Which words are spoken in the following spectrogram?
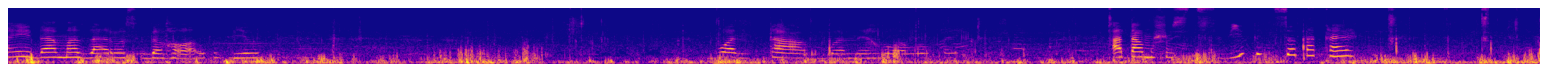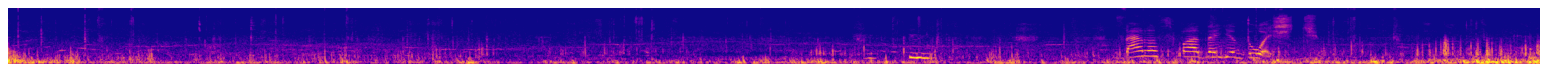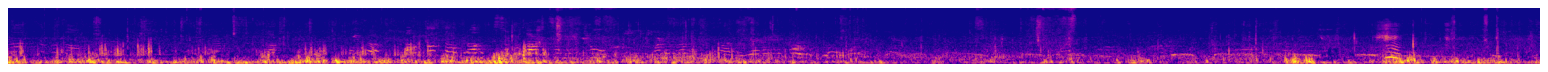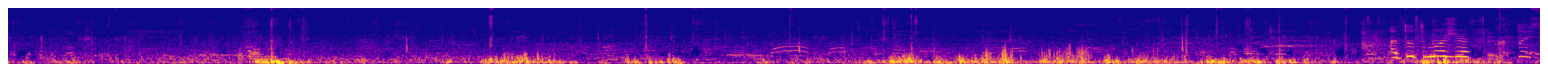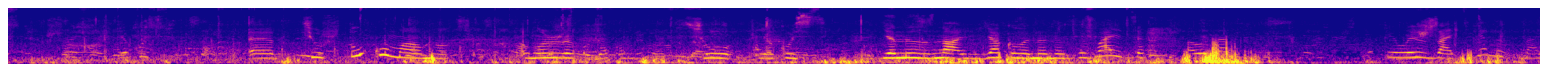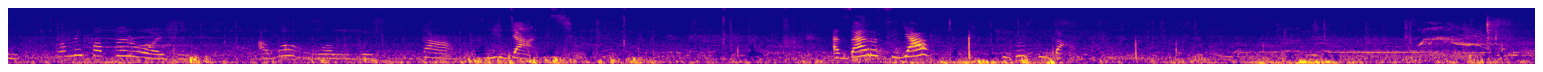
Ми йдемо зараз до голубів. Вон там вони голуби. А там щось світиться таке. Зараз падає дощ. А тут може хтось щось, якусь е, цю штуку, мама, а може цю якусь, я не знаю, як вона називається, але штуки лежать, я не знаю. Вони паперожні, або голуби там їдять. А зараз я піду.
